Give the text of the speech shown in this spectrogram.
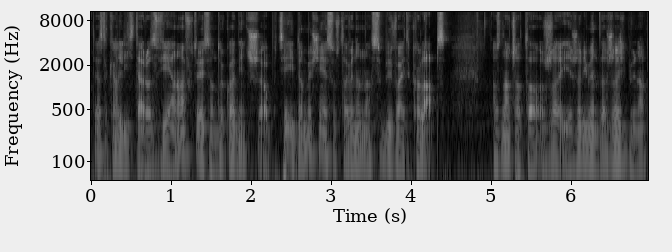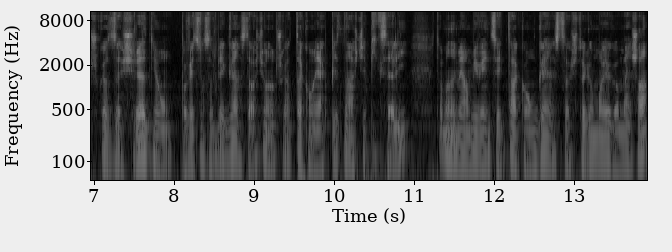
to jest taka lista rozwijana, w której są dokładnie trzy opcje i domyślnie jest ustawiona na Subdivide Collapse. Oznacza to, że jeżeli będę rzeźbił na przykład ze średnią, powiedzmy sobie gęstością, na przykład taką jak 15 pikseli, to będę miał mniej więcej taką gęstość tego mojego mesza,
